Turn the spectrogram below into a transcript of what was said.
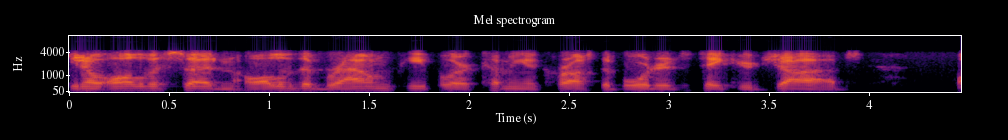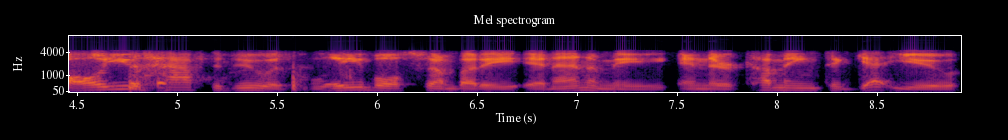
you know, all of a sudden, all of the brown people are coming across the border to take your jobs. All you have to do is label somebody an enemy, and they're coming to get you.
